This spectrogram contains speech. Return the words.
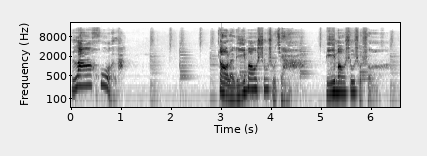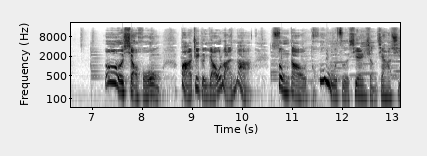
拉货了。到了狸猫叔叔家，狸猫叔叔说：“哦，小红，把这个摇篮呐、送到兔子先生家去。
